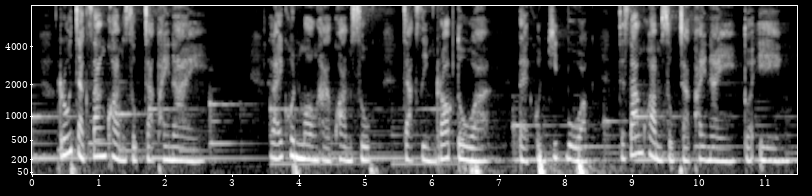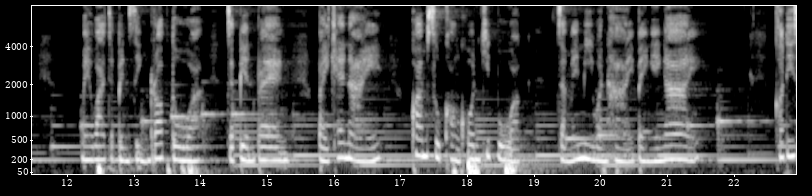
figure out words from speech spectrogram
1 รู้จักสร้างความสุขจากภายใน หลายคนมองหาความสุขจากสิ่งรอบตัว แต่คนคิดบวกจะสร้างความสุขจากภายในตัวเอง ไม่ว่าจะเป็นสิ่งรอบตัว จะเปลี่ยนแปลงไปแค่ไหน ความสุขของคนคิดบวก จะไม่มีวันหายไปง่าย ๆ ที่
